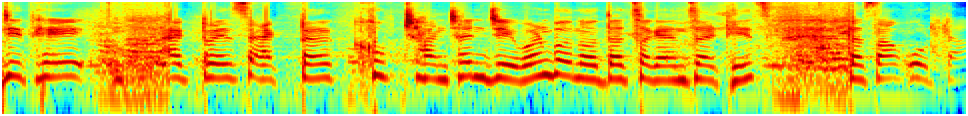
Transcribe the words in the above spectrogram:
जिथे ॲक्ट्रेस ॲक्टर खूप छान छान जेवण बनवतात सगळ्यांसाठीच तसा ओटा.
